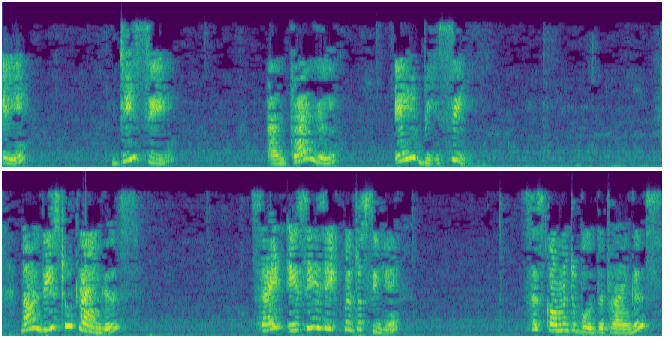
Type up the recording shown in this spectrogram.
A, DC and triangle ABC. Now in these two triangles, side AC is equal to CA. This is common to both the triangles.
